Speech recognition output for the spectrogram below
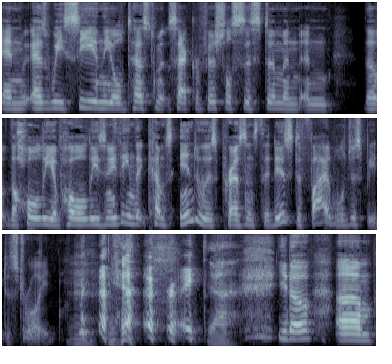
and as we see in the Old Testament sacrificial system and and the, the holy of holies, anything that comes into his presence that is defiled will just be destroyed. Yeah. right? Yeah. You know, um,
